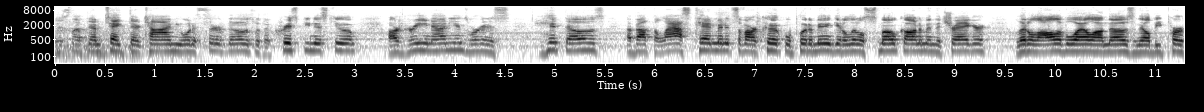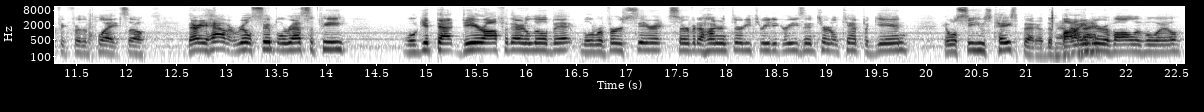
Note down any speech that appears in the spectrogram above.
Just let them take their time. You want to serve those with a crispiness to them. Our green onions, we're going to hit those about the last 10 minutes of our cook. We'll put them in, get a little smoke on them in the Traeger, little olive oil on those, and they'll be perfect for the plate. So there you have it. Real simple recipe. We'll get that deer off of there in a little bit. We'll reverse sear it, serve it 133 degrees internal temp again, and we'll see who's tastes better. The binder right. of olive oil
